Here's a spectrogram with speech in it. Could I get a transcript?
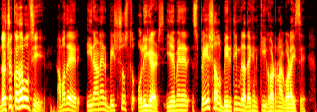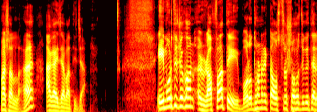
দর্শক, কথা বলছি, আমাদের ইরানের বিশ্বস্ত অলিগার্ডস ইয়েমেনের স্পেশাল বীর টিমরা দেখেন কি ঘটনা গড়াইছে। মাশাল্লাহ হ্যাঁ? আগায় যা বাতি যা এই মুহূর্তে যখন রাফাতে বড় ধরনের একটা অস্ত্র সহযোগিতার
